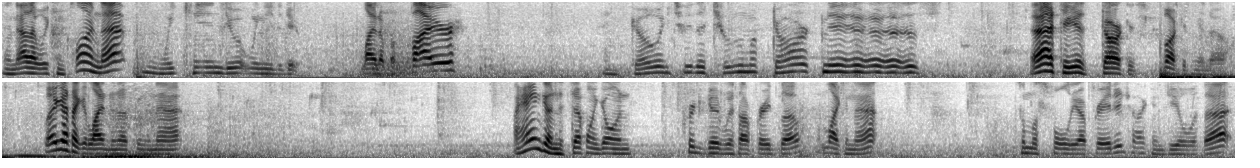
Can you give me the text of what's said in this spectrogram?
And now that we can climb that, we can do what we need to do. Light up a fire and go into the Tomb of Darkness. That actually is dark as fucking here though. But I guess I could lighten it up doing that. My handgun is definitely going pretty good with upgrades though. I'm liking that. It's almost fully upgraded. I can deal with that.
